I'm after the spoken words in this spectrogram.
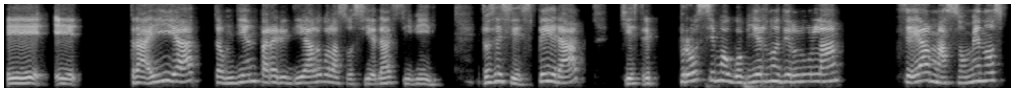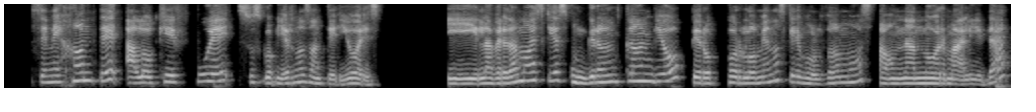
Eh, eh, traía también para el diálogo la sociedad civil. Entonces se espera que este próximo gobierno de Lula sea más o menos semejante a lo que fue sus gobiernos anteriores. Y la verdad no es que es un gran cambio, pero por lo menos que volvamos a una normalidad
